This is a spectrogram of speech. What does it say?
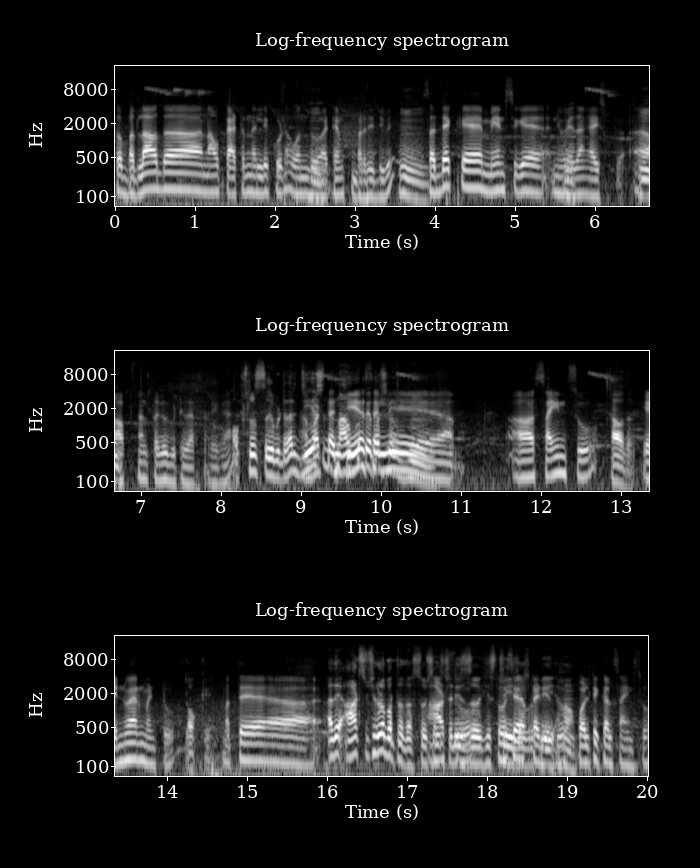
ಸೊ ಬದಲಾದ ನಾವು ಪ್ಯಾಟರ್ನಲ್ಲಿ ಕೂಡ ಒಂದು ಅಟೆಂಪ್ಟ್ ಬರೆದಿದ್ವಿ. ಸದ್ಯಕ್ಕೆ ಮೇನ್ಸ್ಗೆ ನೀವು ಹೇಳ್ದಂಗೆ ಐಸ್ ಆಪ್ಷನಲ್ ತೆಗೆದುಬಿಟ್ಟಿದ್ದಾರೆ ಸರ್ ಈಗ. ಆಪ್ಷನಲ್ಸ್ ಬಿಟ್ಟಿದ್ದಾರೆ ಜಿ ಎಸ್ ಜಿ ಎಸ್ ಅಲ್ಲಿ ಸೈನ್ಸು ಹೌದು. ಎನ್ವೈರ್ಮೆಂಟು ಓಕೆ ಮತ್ತೆ ಅದೇ ಆರ್ಟ್ಸ್ ವಿಷಯಗಳು ಬರ್ತದ social studies history studies political science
